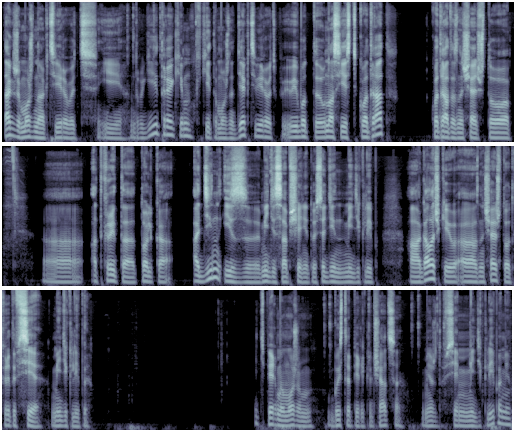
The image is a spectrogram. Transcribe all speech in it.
Также можно активировать и другие треки, какие-то можно деактивировать. И вот у нас есть квадрат. Квадрат означает, что э, открыто только один из MIDI-сообщений, то есть один MIDI-клип, а галочки означают, что открыты все MIDI-клипы. И теперь мы можем быстро переключаться между всеми MIDI-клипами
